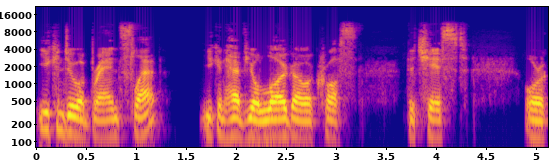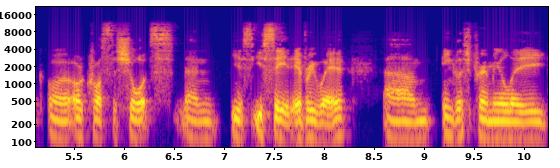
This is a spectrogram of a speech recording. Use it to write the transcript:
you can do a brand slap, you can have your logo across the chest or, or, or across the shorts, and yes, you see it everywhere. Um, English Premier League,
